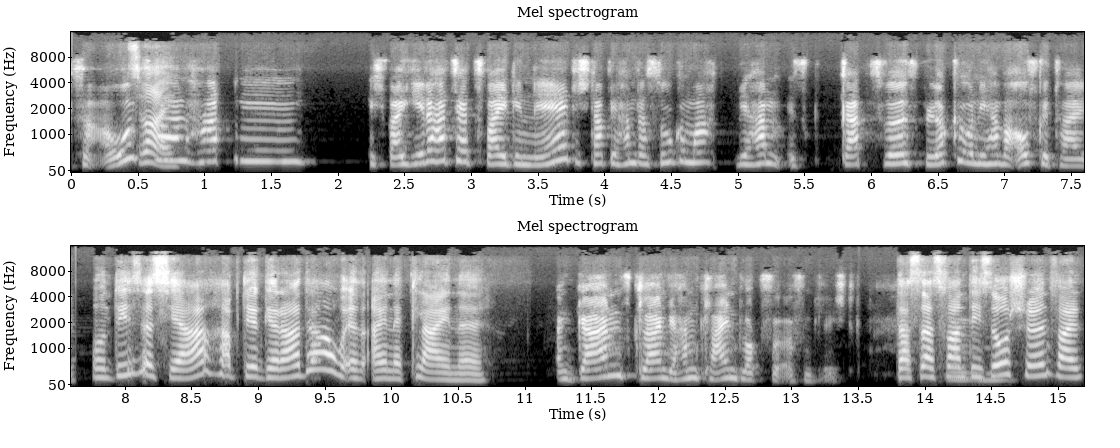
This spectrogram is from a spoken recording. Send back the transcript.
zur Auswahl zwei. hatten? Ich weiß, jeder hat ja zwei genäht. Ich glaube, wir haben das so gemacht. Wir haben, es gab zwölf Blöcke und die haben wir aufgeteilt. Und dieses Jahr habt ihr gerade auch eine kleine. Ein ganz klein, wir haben einen kleinen Block veröffentlicht. Das, das fand ich so mhm. schön, weil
